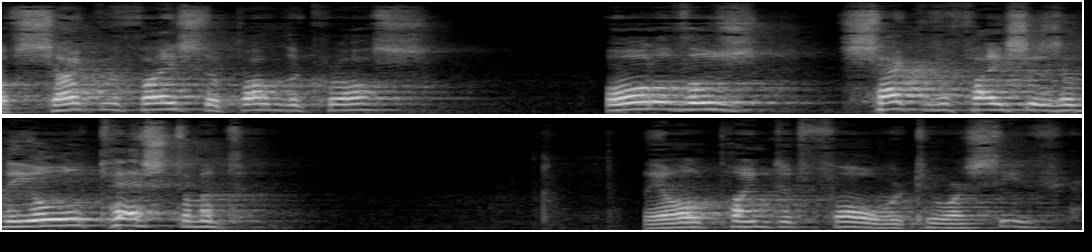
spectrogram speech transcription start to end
of sacrifice upon the cross. All of those sacrifices in the Old Testament, they all pointed forward to our Saviour.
